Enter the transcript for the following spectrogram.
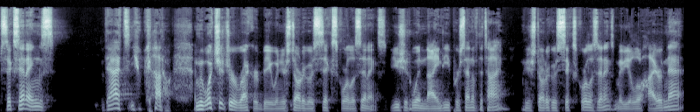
six innings, that's you gotta. I mean, what should your record be when your starter goes six scoreless innings? You should win 90% of the time when your starter goes six scoreless innings, maybe a little higher than that.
